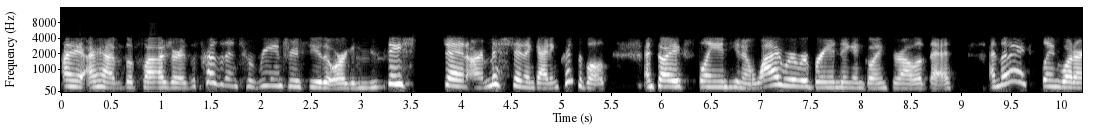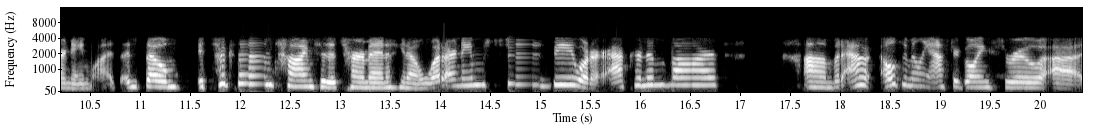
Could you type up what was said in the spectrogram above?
I, I have the pleasure as the president to reintroduce you the organization our mission and guiding principles. And so I explained, you know, why we're rebranding and going through all of this. And then I explained what our name was. And so it took some time to determine, you know, what our name should be, what our acronyms are. Um, but ultimately, after going through, uh,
